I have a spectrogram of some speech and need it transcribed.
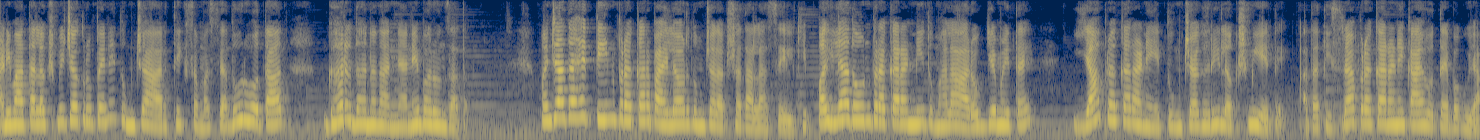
आणि माता लक्ष्मीच्या कृपेने तुमच्या आर्थिक समस्या दूर होतात घर धनधान्याने भरून जातं. म्हणजे आता हे तीन प्रकार पाहिल्यावर तुमच्या लक्षात आलं असेल की पहिल्या दोन प्रकारांनी तुम्हाला आरोग्य मिळतंय या प्रकाराने तुमच्या घरी लक्ष्मी येते. आता तिसऱ्या प्रकाराने काय होतंय बघूया.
